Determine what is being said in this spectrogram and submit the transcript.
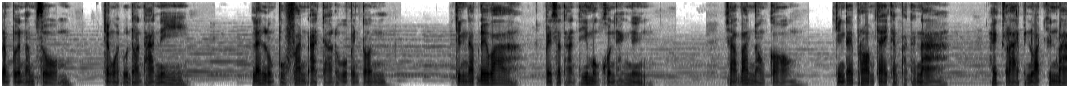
อำเภอน้ำโสม จังหวัดอุดรธานี และหลวงปู่ฟั่นอาจารูเป็นต้น จึงนับได้ว่าเป็นสถานที่มงคลแห่งหนึ่ง ชาวบ้านหนองกองจึงได้พร้อมใจกันพัฒนา ให้กลายเป็นวัดขึ้นมา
